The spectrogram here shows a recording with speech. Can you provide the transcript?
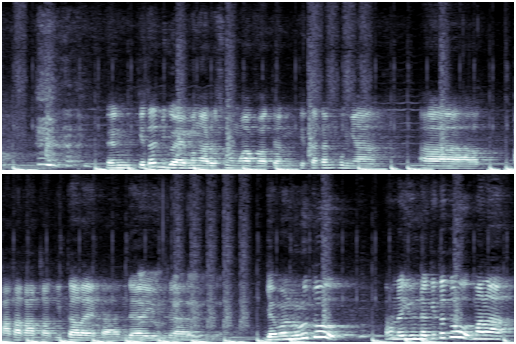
dan kita juga emang harus memanfaatkan kita kan punya uh, kakak-kakak kita lah ya Kanda Yunda. Kanda Yunda. Zaman dulu tuh Kanda Yunda kita tuh malah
